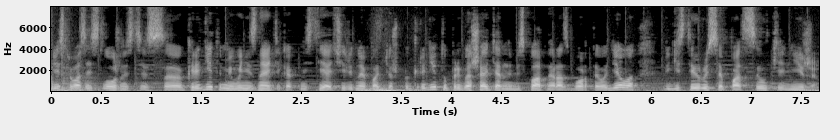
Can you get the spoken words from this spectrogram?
Если у вас есть сложности с э, кредитами, вы не знаете, как внести очередной платеж по кредиту, приглашайте на бесплатный разбор этого дела, регистрируйся по ссылке ниже.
